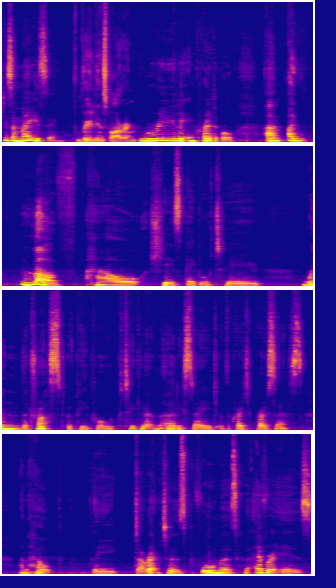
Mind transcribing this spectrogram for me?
She's amazing. Really inspiring. Really incredible. Um, I love how she's able to win the trust of people, particularly at an early stage of the creative process, and help the directors, performers, whoever it is,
